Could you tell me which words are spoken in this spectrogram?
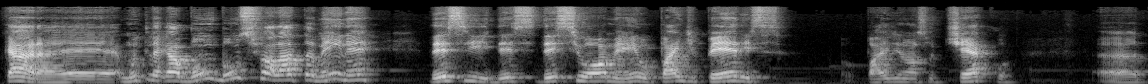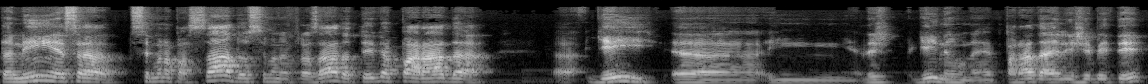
Cara, é muito legal. Bom, bom se falar também, né? Desse, desse, desse homem aí, o pai de Pérez, o pai de nosso Tcheco. Uh, também essa semana passada, ou semana atrasada, teve a parada uh, gay uh, em. Gay não, né? Parada LGBT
